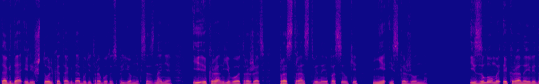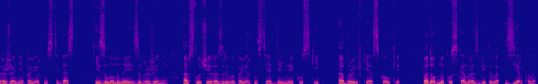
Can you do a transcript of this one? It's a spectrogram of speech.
Тогда и лишь только тогда будет работать приемник сознания и экран его отражать пространственные посылки не искаженно. Изломы экрана или дрожание поверхности даст изломанное изображение, а в случае разрыва поверхности отдельные куски, обрывки, осколки, подобно кускам разбитого зеркала,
